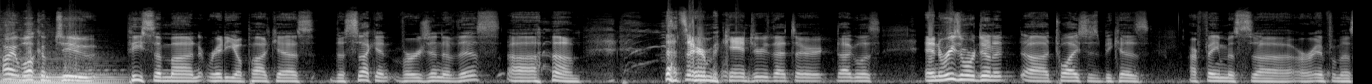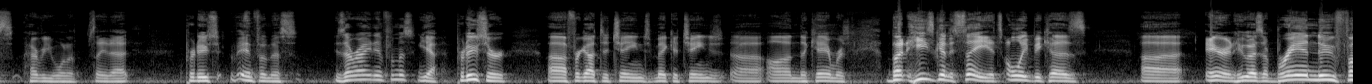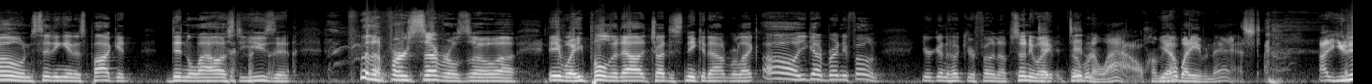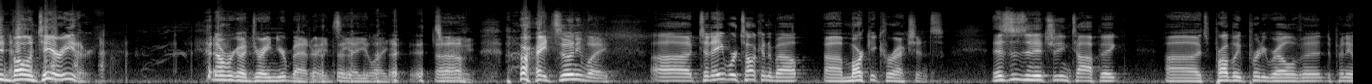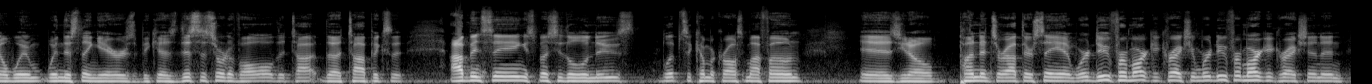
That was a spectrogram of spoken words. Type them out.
All right, welcome to Peace of Mind Radio Podcast, the second version of this. Uh, um, that's Aaron McAndrew, that's Eric Douglas. And the reason we're doing it uh, twice is because our famous uh, or infamous, however you want to say that, producer, infamous, is that right? Infamous? Yeah, producer uh, forgot to change, make a change uh, on the cameras. But he's going to say it's only because uh, Aaron, who has a brand new phone sitting in his pocket, didn't allow us to use it for the first several. So uh, anyway, he pulled it out, and tried to sneak it out. And we're like, "Oh, you got a brand new phone. You're going to hook your phone up." So anyway, Did, didn't uh, allow. I mean, Yeah. nobody even asked. uh, you didn't volunteer either. now we're going to drain your battery and see how you like it. Uh, all right. So anyway, uh, today we're talking about uh, market corrections. This is an interesting topic. Uh, it's probably pretty relevant depending on when, when this thing airs because this is sort of all the to- the topics that I've been seeing, especially the little news blips that come across my phone. Is you know pundits are out there saying we're due for market correction, we're due for market correction, and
